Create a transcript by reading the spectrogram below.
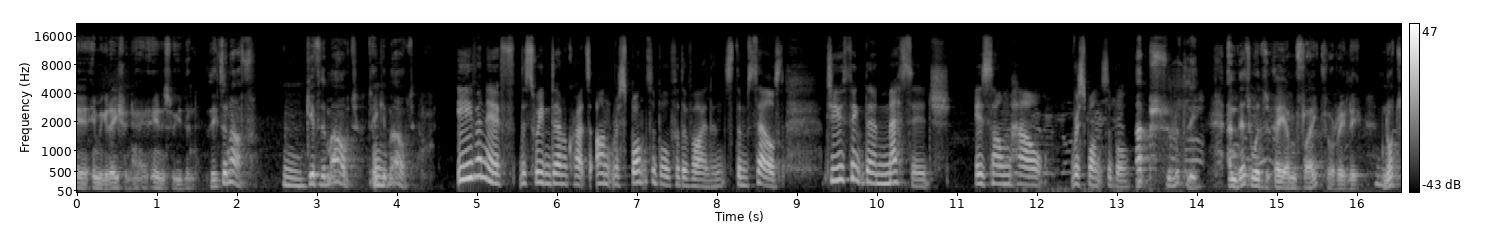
uh, immigration in Sweden. It's enough. Mm. Give them out. Take Mm. them out. Even if the Sweden Democrats aren't responsible for the violence themselves, do you think their message is somehow responsible? Absolutely. And that's what I am afraid for, really. Not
